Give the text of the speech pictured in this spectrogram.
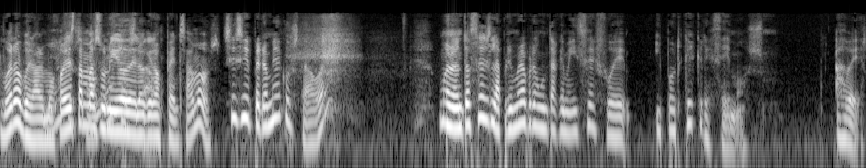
Bueno, pero a lo mejor está más unido de lo que nos pensamos. Sí, sí, pero me ha costado, ¿eh? Bueno, entonces la primera pregunta que me hice fue, ¿y por qué crecemos? A ver,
